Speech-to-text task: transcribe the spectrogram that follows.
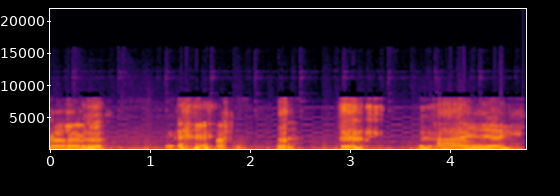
Claro. Ay, ay, ay.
